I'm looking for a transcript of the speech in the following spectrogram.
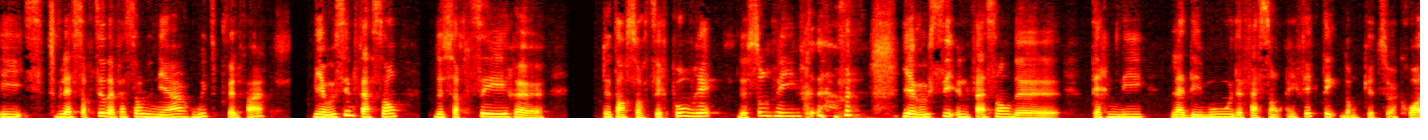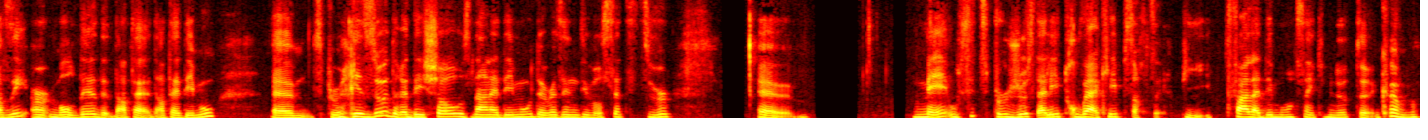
Et si tu voulais sortir de façon linéaire, oui, tu pouvais le faire. Mais il y avait aussi une façon de sortir, euh, de t'en sortir pour vrai, de survivre. il y avait aussi une façon de terminer la démo de façon infectée. Donc, tu as croisé un molded dans ta, dans ta démo. Euh, tu peux résoudre des choses dans la démo de Resident Evil 7 si tu veux. Euh, mais aussi tu peux juste aller trouver la clé puis sortir, puis faire la démo en cinq minutes comme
